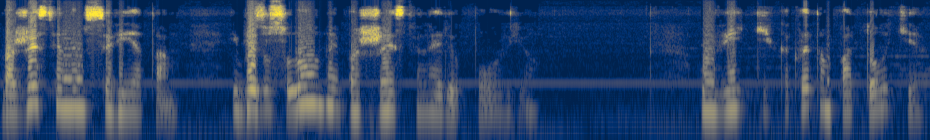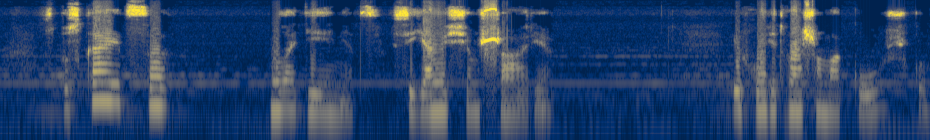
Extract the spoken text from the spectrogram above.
божественным светом и безусловной божественной любовью. Увидьте, как в этом потоке спускается младенец в сияющем шаре и входит в вашу макушку,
